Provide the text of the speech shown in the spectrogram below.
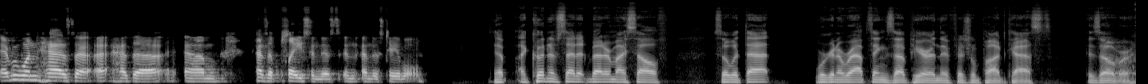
Everyone has a has a um, has a place in this in, in this table. Yep, I couldn't have said it better myself. So with that, we're going to wrap things up here and the official podcast is over.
